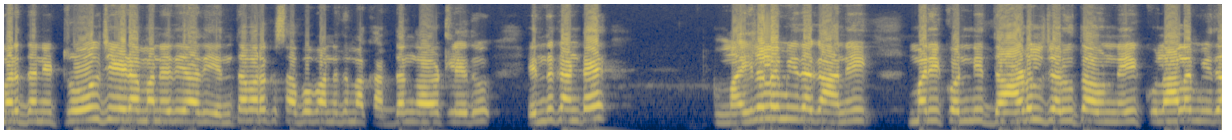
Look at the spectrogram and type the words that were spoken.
మరి దాన్ని ట్రోల్ చేయడం అనేది అది ఎంతవరకు సబబు అనేది మాకు అర్థం కావట్లేదు. ఎందుకంటే మహిళల మీద గాని మరి కొన్ని దాడులు జరుగుతా ఉన్నాయి కులాల మీద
